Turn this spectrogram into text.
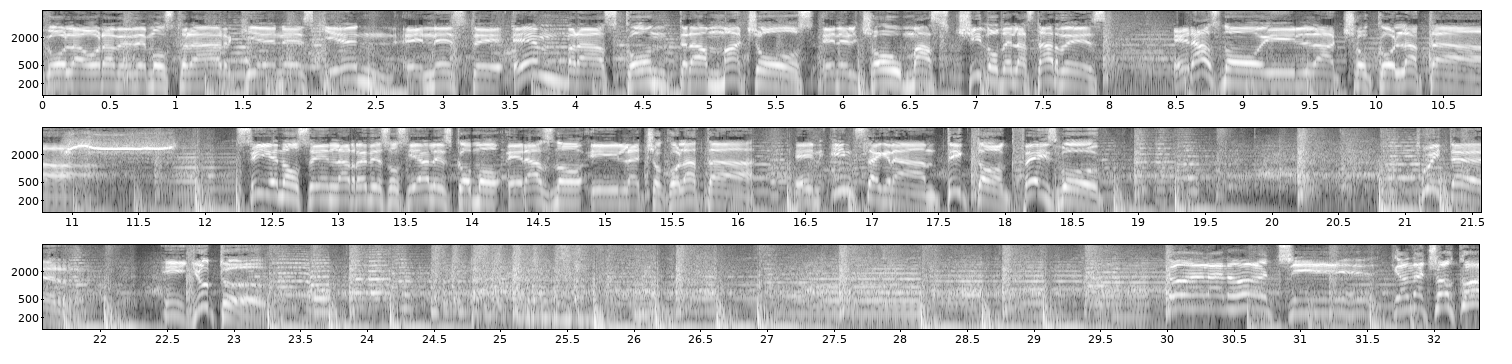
Llegó la hora de demostrar quién es quién en este Hembras contra Machos en el show más chido de las tardes, Erasno y la Chocolata. Síguenos en las redes sociales como Erasno y la Chocolata, en Instagram, TikTok, Facebook, Twitter y YouTube. La noche. ¿Qué onda, Choco?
